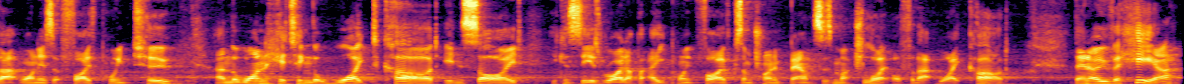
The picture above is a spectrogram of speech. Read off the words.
That one is at 5.2. And the one hitting the white card inside, you can see is right up at 8.5 because I'm trying to bounce as much light off of that white card. Then over here,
